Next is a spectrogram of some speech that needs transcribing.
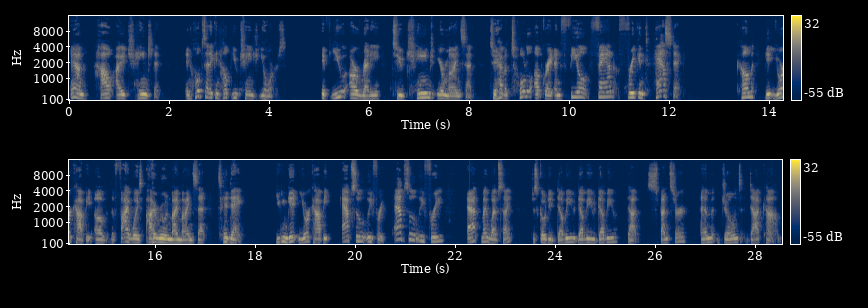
and how I changed it in hopes that it can help you change yours. If you are ready to change your mindset, to have a total upgrade and feel fan freaking tastic, come get your copy of The Five Ways I Ruined My Mindset today. You can get your copy absolutely free, absolutely free at my website. Just go to www.spencermjones.com.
